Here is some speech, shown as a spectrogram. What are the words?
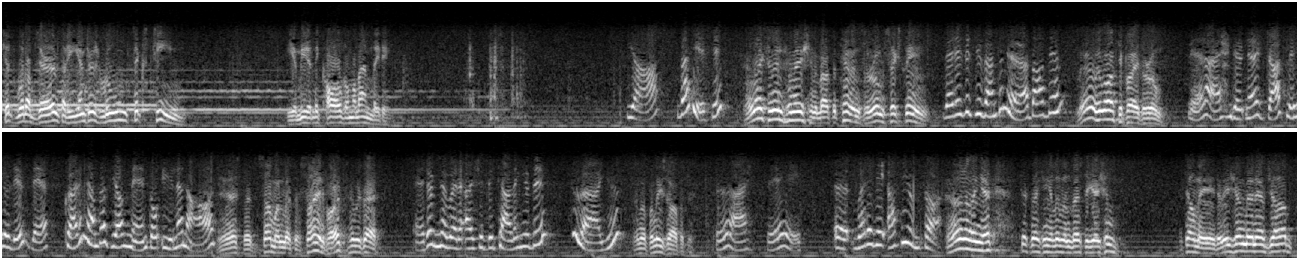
Chitwood observes that he enters room 16. He immediately calls on the landlady. Yeah? What is it? I'd like some information about the tenants of room 16. What is it you want to know about them? Well, who occupies the room? Well, I don't know exactly who lives there. Quite a number of young men go in and out. Yes, but someone must have signed for it. Who was that? I don't know whether I should be telling you this. Who are you? I'm a police officer. Oh, I see. Uh, what are they after you for? Oh, nothing yet. Just making a little investigation. Tell me, do these young men have jobs?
